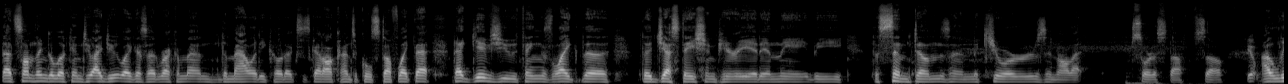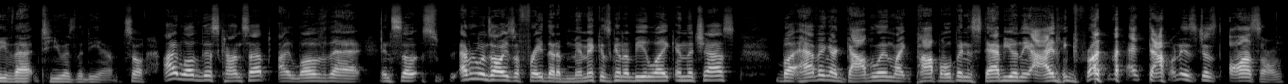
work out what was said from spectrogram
that's something to look into. I do, like I said, recommend the Malady Codex. It's got all kinds of cool stuff like that. That gives you things like the the gestation period and the the the symptoms and the cures and all that sort of stuff. So Yep. I'll leave that to you as the DM. So I love this concept. I love that, and so, so everyone's always afraid that a mimic is going to be like in the chest. But having a goblin like pop open and stab you in the eye, then run back down is just awesome.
